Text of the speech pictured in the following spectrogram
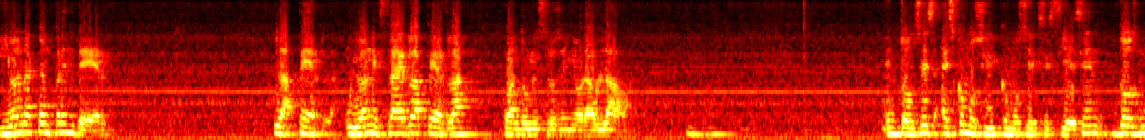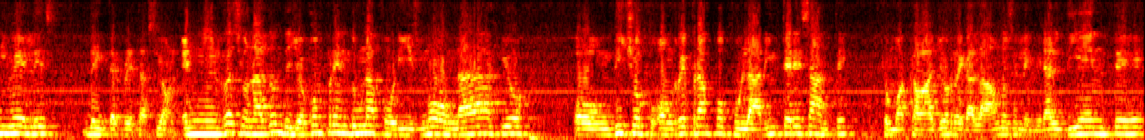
iban a comprender la perla, o iban a extraer la perla cuando nuestro Señor hablaba. Entonces es como si, como si existiesen dos niveles de interpretación. El nivel racional donde yo comprendo un aforismo o un adagio o un dicho o un refrán popular interesante, como a caballo regalado no se le mira el diente,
